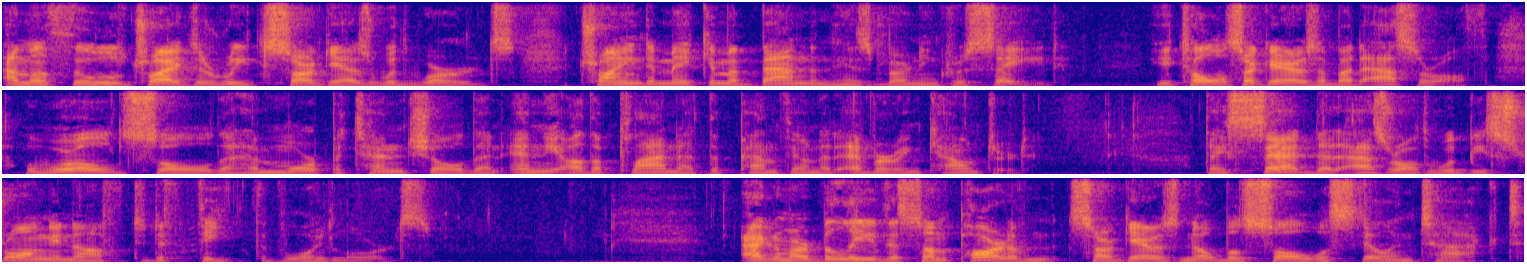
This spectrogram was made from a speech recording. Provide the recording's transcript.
Aman'Thul tried to reach Sargeras with words, trying to make him abandon his burning crusade. He told Sargeras about Azeroth, a world soul that had more potential than any other planet the Pantheon had ever encountered. They said that Azeroth would be strong enough to defeat the Void Lords. Aggramar believed that some part of Sargeras' noble soul was still intact.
